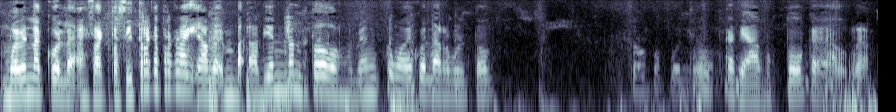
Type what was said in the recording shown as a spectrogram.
mueven la cola, exacto, así traca, traca, y av- avientan todo. Vean cómo dejo el árbol, todo, todo cagado, todo cagado. vean.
